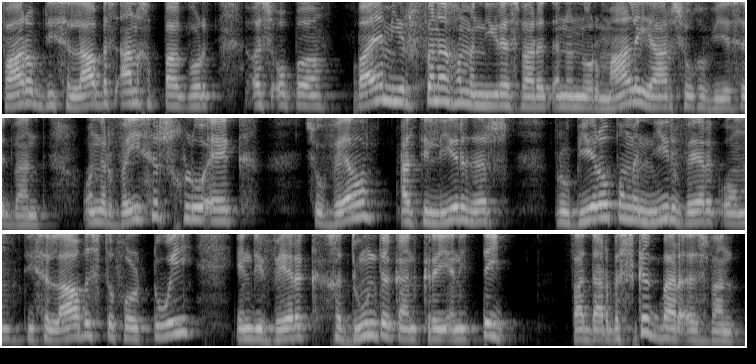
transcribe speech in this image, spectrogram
waarop die syllabus aangepak word is op 'n baie meer vinnige manier as wat dit in 'n normale jaar sou gewees het want onderwysers glo ek sowel as die leerders probeer op 'n manier werk om die syllabus te voltooi en die werk gedoen te kan kry in die tyd wat daar beskikbaar is want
